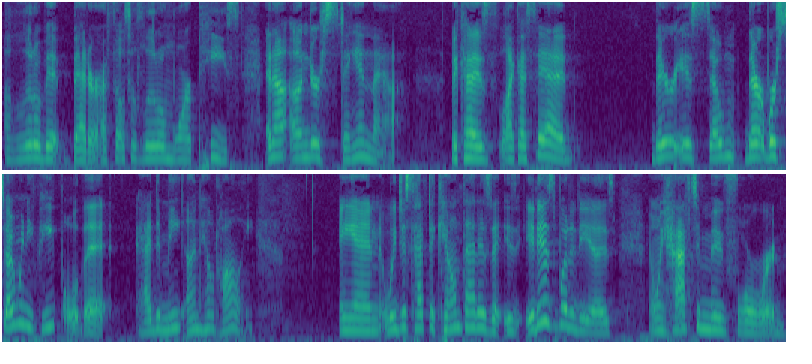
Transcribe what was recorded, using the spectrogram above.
a little bit better. I felt a little more peace. And I understand that because, like I said, there is so there were so many people that had to meet unhealed Holly. And we just have to count that as a, it is what it is, and we have to move forward.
